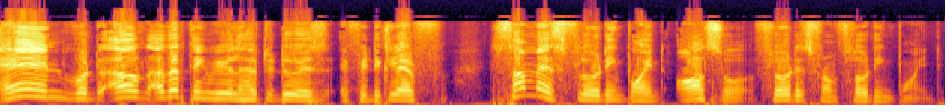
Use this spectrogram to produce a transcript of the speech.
and what other thing we will have to do is, if we declare sum as floating point also, float is from floating point.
